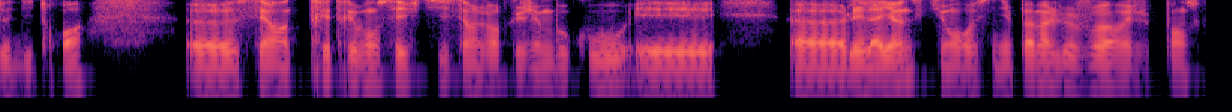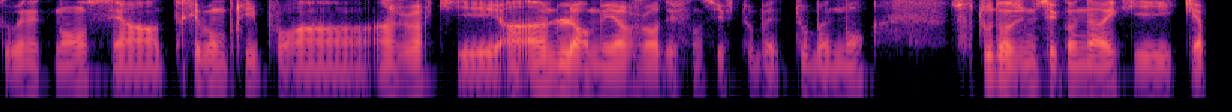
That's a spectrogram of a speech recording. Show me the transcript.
de Detroit. c'est un très très bon safety, c'est un joueur que j'aime beaucoup et euh, les Lions qui ont re-signé pas mal de joueurs et je pense que honnêtement c'est un très bon prix pour un, joueur qui est un, de leurs meilleurs joueurs défensifs tout, bonnement. Surtout dans une secondary qui, a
